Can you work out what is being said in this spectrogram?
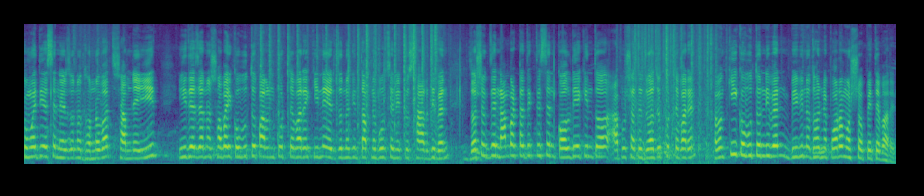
সময় দিয়েছেন এর জন্য ধন্যবাদ। সামনে ঈদ ঈদে যেন সবাই কবুতর পালন করতে পারে কিনে এর জন্য কিন্তু আপনি বলছেন একটু ছাড় দিবেন। দর্শক যে নাম্বারটা দেখতেছেন কল দিয়ে কিন্তু আপুর সাথে যোগাযোগ করতে পারেন এবং কি কবুতর নেবেন বিভিন্ন ধরনের পরামর্শ পেতে পারেন।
